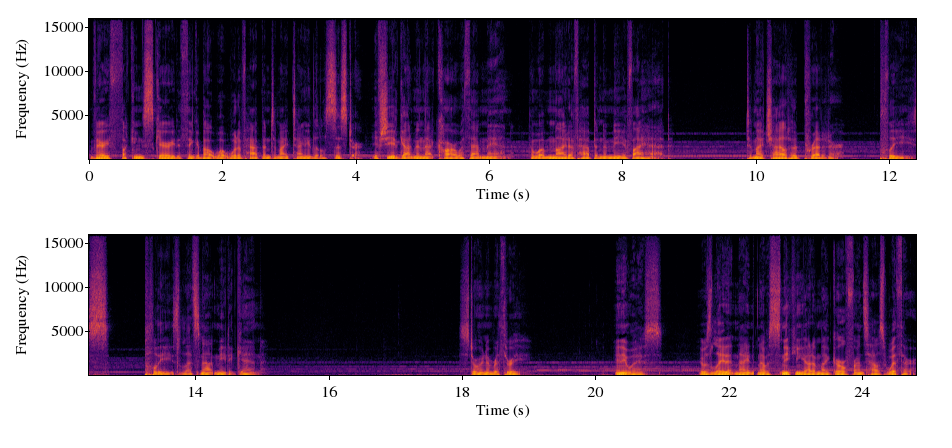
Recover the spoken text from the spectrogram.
Very fucking scary to think about what would have happened to my tiny little sister if she had gotten in that car with that man, and what might have happened to me if I had. To my childhood predator, please, please let's not meet again. Story number three. Anyways, it was late at night and I was sneaking out of my girlfriend's house with her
